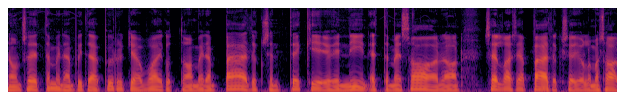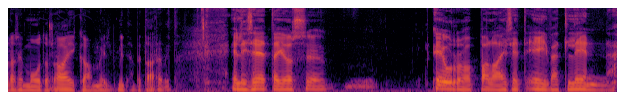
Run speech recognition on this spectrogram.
on se, että meidän pitää pyrkiä vaikuttamaan meidän päätöksentekijöihin niin, että me saadaan sellaisia päätöksiä, joilla me saadaan se muutos aikaan, mitä me tarvitaan. Eli se, että jos eurooppalaiset eivät lennä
